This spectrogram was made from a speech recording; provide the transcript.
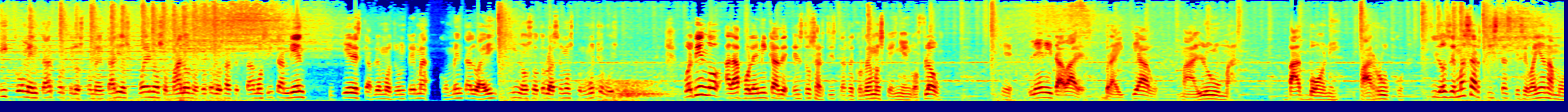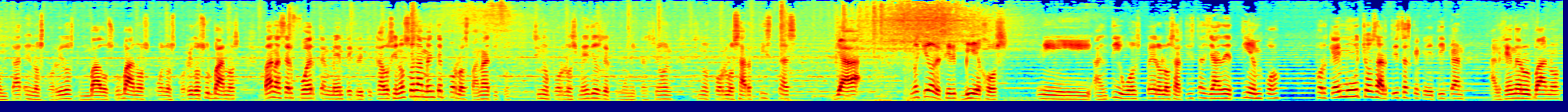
y comentar, porque los comentarios buenos o malos nosotros los aceptamos. Y también, si quieres que hablemos de un tema, coméntalo ahí y nosotros lo hacemos con mucho gusto. Volviendo a la polémica de estos artistas, recordemos que Ñengo Flow, que Lenny Tavares, Braithiago, Maluma, Bad Bunny, Farruko y los demás artistas que se vayan a montar en los corridos tumbados urbanos o en los corridos urbanos van a ser fuertemente criticados y no solamente por los fanáticos, sino por los medios de comunicación, sino por los artistas ya, no quiero decir viejos ni antiguos, pero los artistas ya de tiempo, porque hay muchos artistas que critican al género urbano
